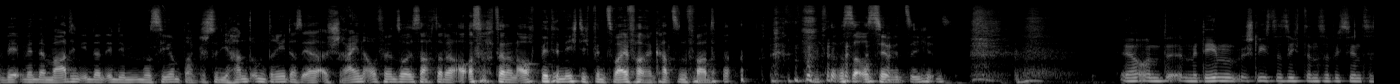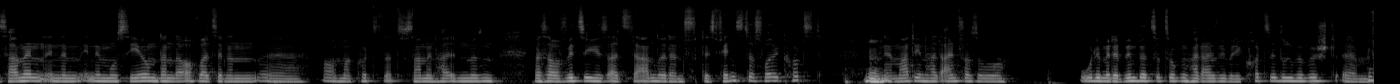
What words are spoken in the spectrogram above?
wenn der Martin ihn dann in dem Museum praktisch so die Hand umdreht, dass er schreien aufhören soll, sagt er dann, auch, sagt er dann auch, bitte nicht, ich bin zweifacher Katzenvater. Was auch sehr witzig ist. Ja, und äh, mit dem schließt er sich dann so ein bisschen zusammen in dem, in dem Museum dann da auch, weil sie dann äh, auch mal kurz da zusammenhalten müssen. Was auch witzig ist, als der andere dann das Fenster voll kotzt mhm. und der Martin halt einfach so, ohne mit der Wimper zu zucken, halt einfach über die Kotze drüber wischt. Ähm, mhm.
